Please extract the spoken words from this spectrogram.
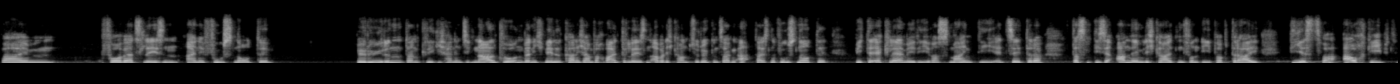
beim Vorwärtslesen eine Fußnote berühren, dann kriege ich einen Signalton. Wenn ich will, kann ich einfach weiterlesen, aber ich kann zurück und sagen, ah, da ist eine Fußnote, bitte erklär mir die, was meint die, etc. Das sind diese Annehmlichkeiten von EPUB 3, die es zwar auch gibt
